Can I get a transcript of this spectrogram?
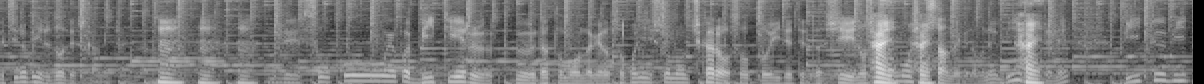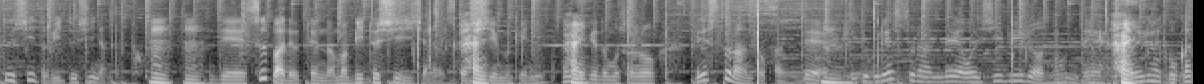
うちのビールどうですか？みたいな、うんうんうん、でそこをやっぱり BTL だと思うんだけどそこにその力を相当入れてたし後ほどもおっしゃってたんだけどもね、はい、ビールってね、はい B2B2C と B2C なんだと、うんうん、でスーパーで売ってるのはまあ B2C じゃないですか、はい、C 向けに。なんだけども、そのレストランとかって、結局レストランで美味しいビールを飲んで、はい、それがご家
